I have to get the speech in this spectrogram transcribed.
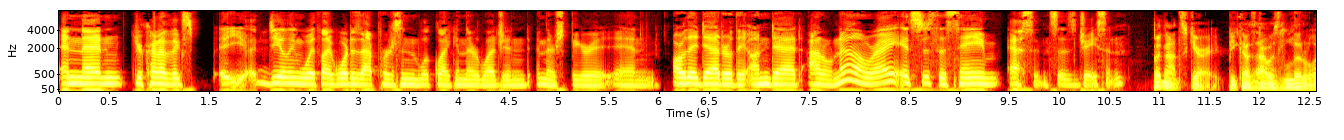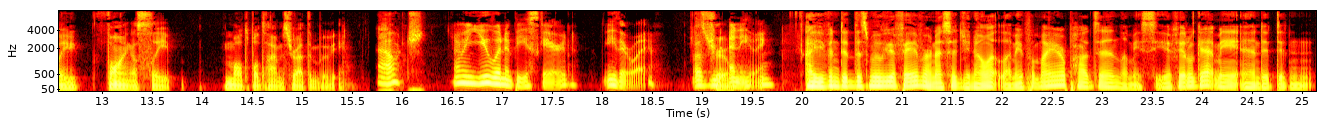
and then you're kind of ex- dealing with like what does that person look like in their legend, in their spirit, and are they dead? Are they undead? I don't know, right? It's just the same essence as Jason. but not scary because I was literally falling asleep multiple times throughout the movie. Ouch. I mean, you wouldn't be scared either way. That's true. Anything. I even did this movie a favor and I said, you know what? Let me put my AirPods in. Let me see if it'll get me. And it didn't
